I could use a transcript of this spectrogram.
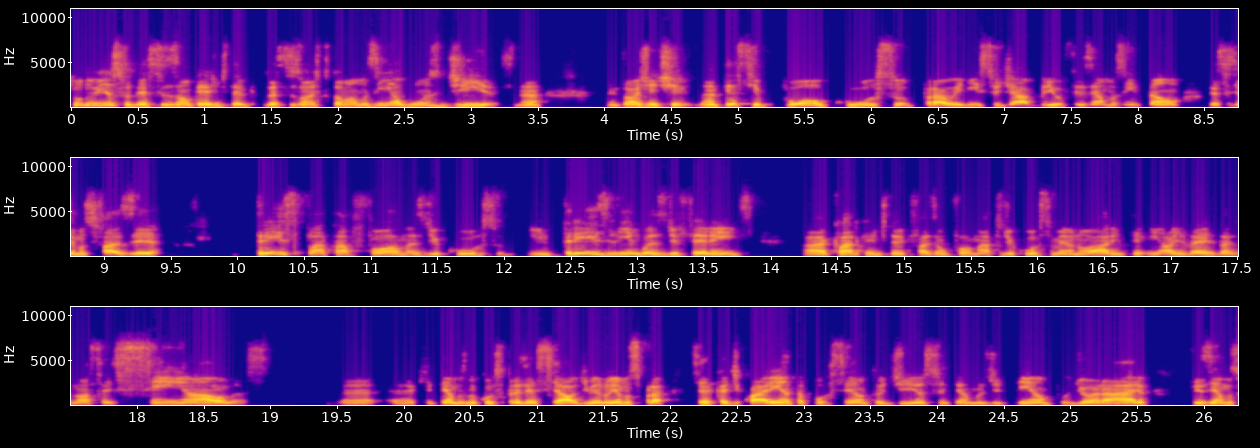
tudo isso, decisão que a gente teve, decisões que tomamos em alguns dias, né? Então a gente antecipou o curso para o início de abril, fizemos então, decidimos fazer três plataformas de curso em três línguas diferentes. Ah, claro que a gente teve que fazer um formato de curso menor, ao invés das nossas 100 aulas é, é, que temos no curso presencial, diminuímos para cerca de 40% disso em termos de tempo, de horário. Fizemos,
